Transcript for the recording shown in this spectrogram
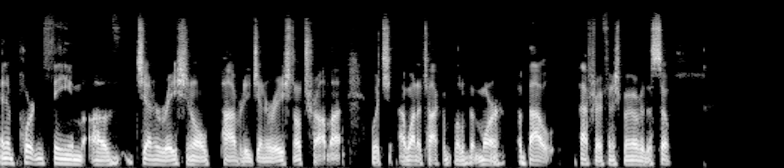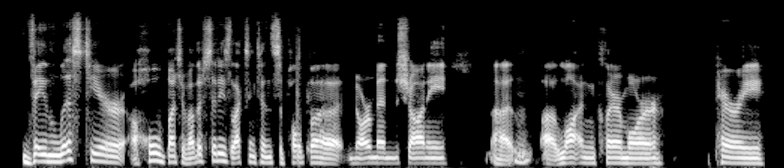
an important theme of generational poverty, generational trauma, which I want to talk a little bit more about after I finish going over this. So they list here a whole bunch of other cities Lexington, Sapulpa, Norman, Shawnee, uh, Hmm. uh, Lawton, Claremore, Perry,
